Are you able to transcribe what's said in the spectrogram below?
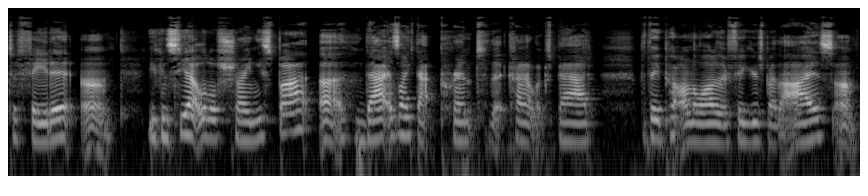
to fade it. Um, you can see that little shiny spot. Uh, that is like that print that kind of looks bad, but they put on a lot of their figures by the eyes. Um,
